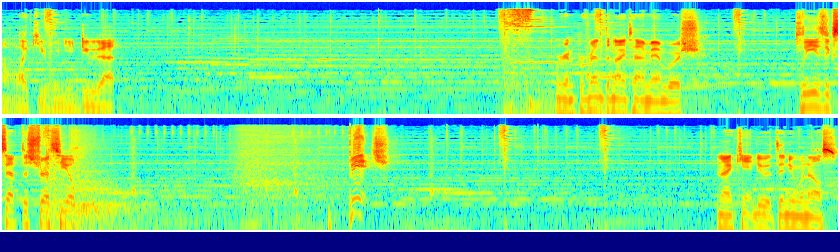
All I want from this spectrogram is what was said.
Don't like you when you do that. We're gonna prevent the nighttime ambush. Please accept the stress heal. Bitch! And I can't do it with anyone else.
